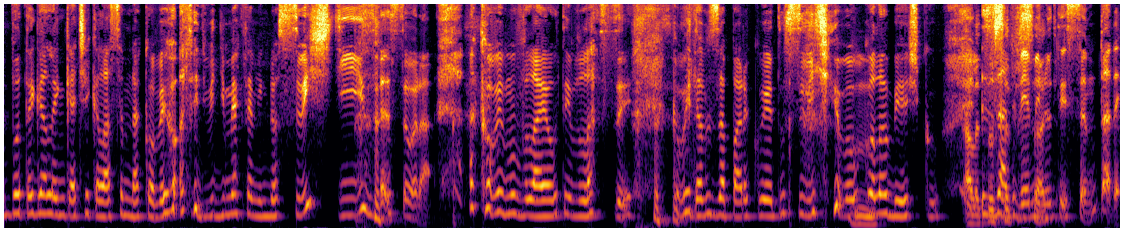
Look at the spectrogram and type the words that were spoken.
Botega Linka, čekala jsem na Kovyho a teď vidím, jak tam někdo sviští ze Sora a Kovy mu vlajou ty vlasy. Kovy tam zaparkuje tu svítivou hmm. koloběžku. Ale to za dvě vsaď, minuty jsem tady.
